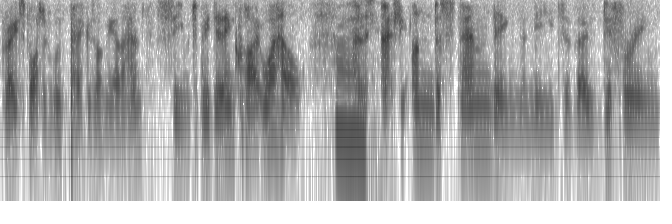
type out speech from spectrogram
Great spotted woodpeckers, on the other hand, seem to be doing quite well. Right. And actually understanding the needs of those differing,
